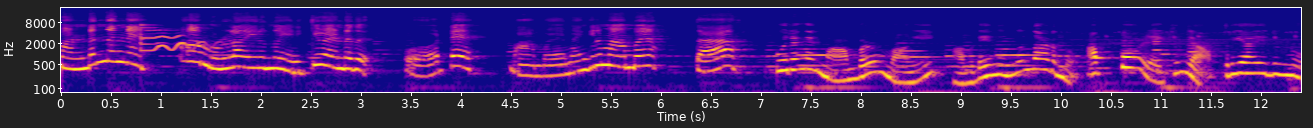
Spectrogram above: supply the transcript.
മണ്ടൻ തന്നെ. ആ മുള്ളായിരുന്നു എനിക്ക് ശമ്പളം വാങ്ങി അവിടെ നിന്നും നടന്നു. അപ്പോഴേക്കും രാത്രിയായിരുന്നു.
